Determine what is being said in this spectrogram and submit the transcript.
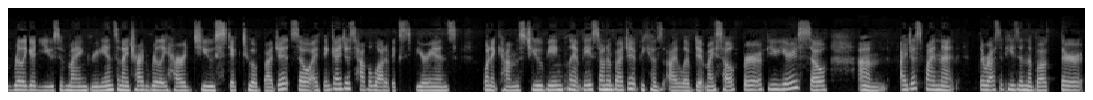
really good use of my ingredients and I tried really hard to stick to a budget. So I think I just have a lot of experience when it comes to being plant based on a budget because I lived it myself for a few years. So um, I just find that the recipes in the book, they're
